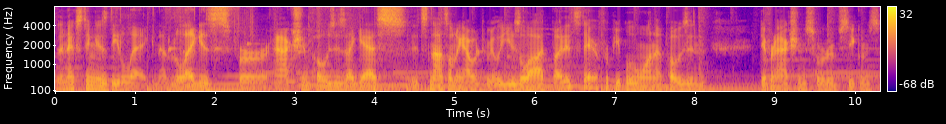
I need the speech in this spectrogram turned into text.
the next thing is the leg. Now the leg is for action poses, I guess. It's not something I would really use a lot, but it's there for people who want to pose in different action sort of sequence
